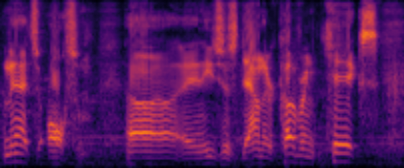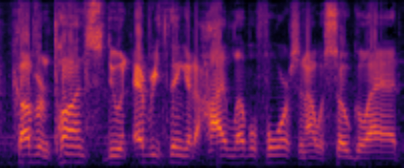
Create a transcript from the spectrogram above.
I mean, that's awesome. Uh, and he's just down there covering kicks, covering punts, doing everything at a high level for us. And I was so glad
